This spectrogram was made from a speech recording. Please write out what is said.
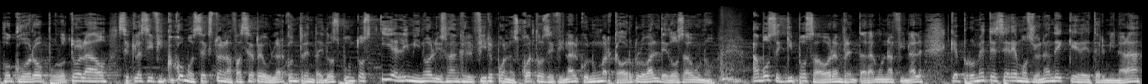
Jocoro, por otro lado, se clasificó como sexto en la fase regular con 32 puntos y eliminó a Luis Ángel Firpo en los cuartos de final con un marcador global de 2 a 1. Ambos equipos ahora enfrentarán una final que promete ser emocionante y que determinará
